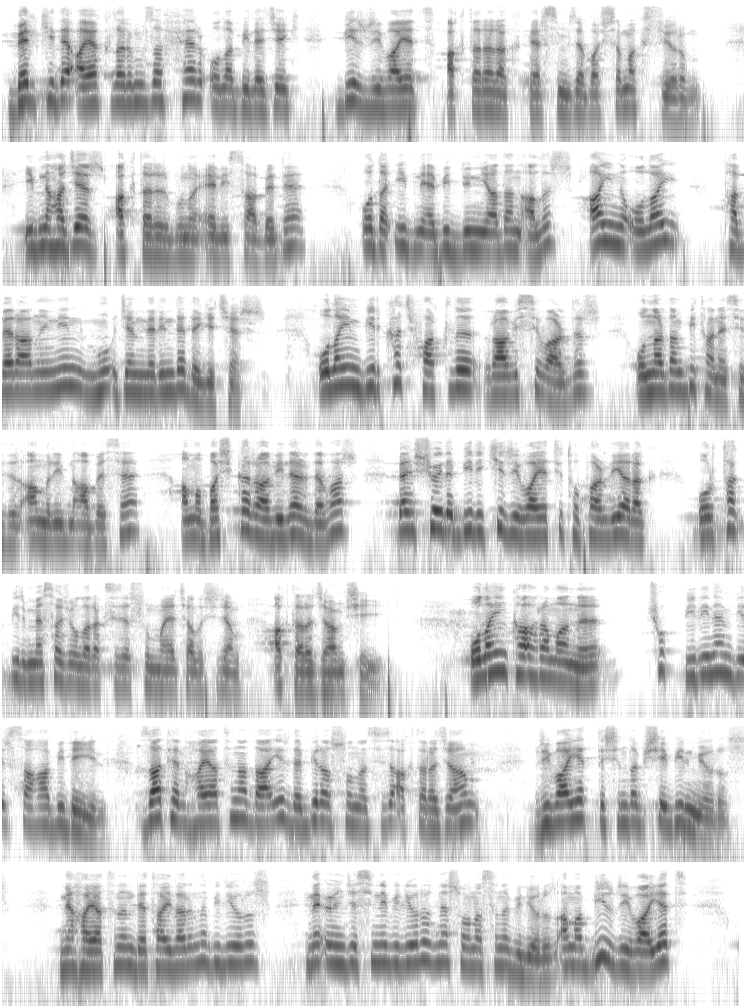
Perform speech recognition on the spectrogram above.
Belki de ayaklarımıza fer olabilecek bir rivayet aktararak dersimize başlamak istiyorum. İbni Hacer aktarır bunu El İsabe'de. O da İbni Ebi Dünya'dan alır. Aynı olay Taberani'nin mucemlerinde de geçer. Olayın birkaç farklı ravisi vardır. Onlardan bir tanesidir Amr İbni Abese ama başka raviler de var. Ben şöyle bir iki rivayeti toparlayarak ortak bir mesaj olarak size sunmaya çalışacağım aktaracağım şeyi. Olayın kahramanı çok bilinen bir sahabi değil. Zaten hayatına dair de biraz sonra size aktaracağım rivayet dışında bir şey bilmiyoruz. Ne hayatının detaylarını biliyoruz, ne öncesini biliyoruz, ne sonrasını biliyoruz. Ama bir rivayet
